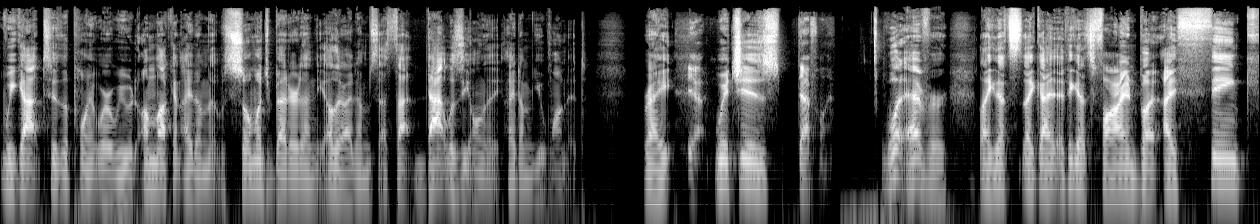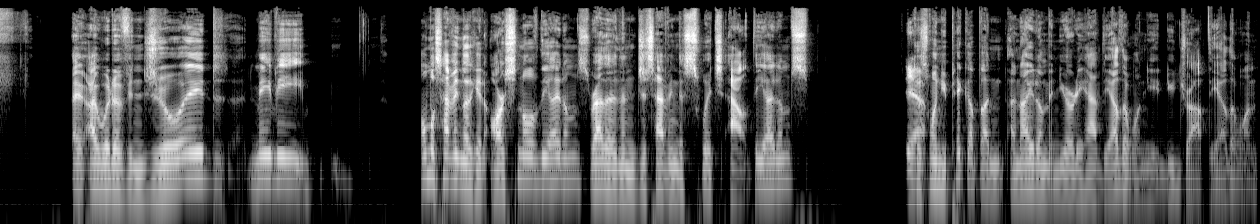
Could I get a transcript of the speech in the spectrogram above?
we got to the point where we would unlock an item that was so much better than the other items that that that was the only item you wanted, right? Yeah, which is definitely whatever. Like that's like I, I think that's fine, but I think I, I would have enjoyed maybe almost having like an arsenal of the items rather than just having to switch out the items. Because yeah. when you pick up an, an item and you already have the other one, you, you drop the other one.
